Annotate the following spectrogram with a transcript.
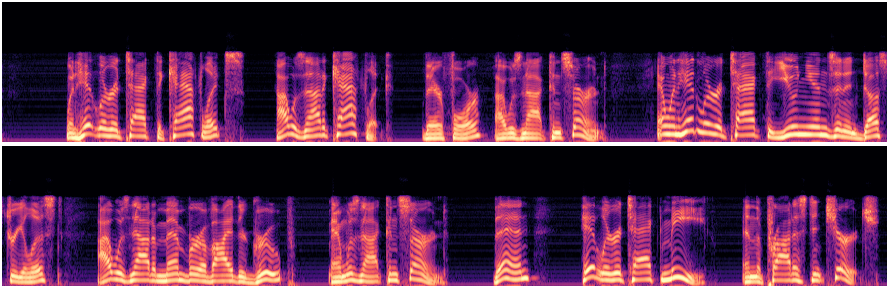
When Hitler attacked the Catholics, I was not a Catholic. Therefore, I was not concerned. And when Hitler attacked the unions and industrialists, I was not a member of either group and was not concerned. Then, Hitler attacked me and the Protestant church,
